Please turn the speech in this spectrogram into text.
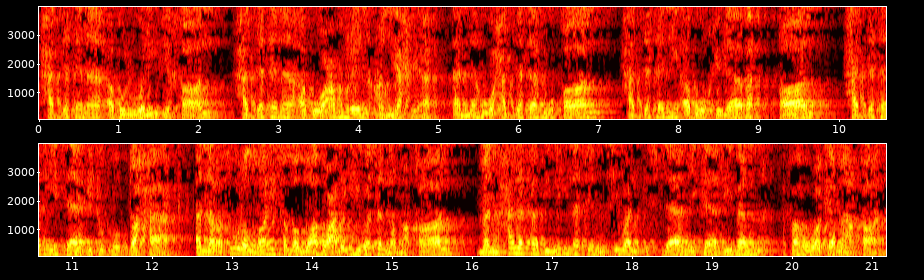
حدثنا أبو الوليد قال حدثنا أبو عمرو عن يحيى أنه حدثه قال حدثني أبو خلابة قال حدثني ثابت بن الضحاك أن رسول الله صلى الله عليه وسلم قال من حلف بملة سوى الإسلام كاذبا فهو كما قال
